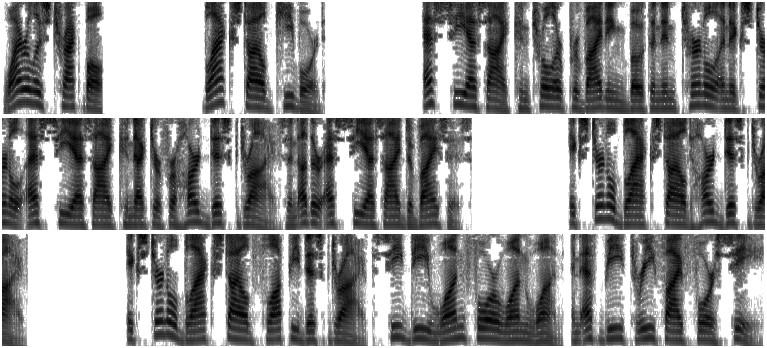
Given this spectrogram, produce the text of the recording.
Wireless trackball Black-styled keyboard SCSI controller providing both an internal and external SCSI connector for hard disk drives and other SCSI devices External black-styled hard disk drive. External black-styled floppy disk drive CD1411, and FB354C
